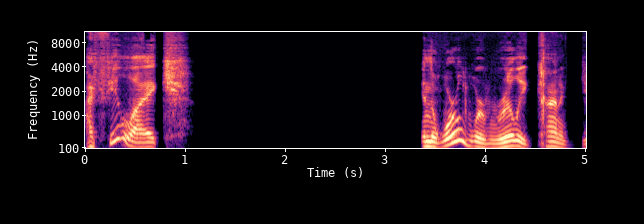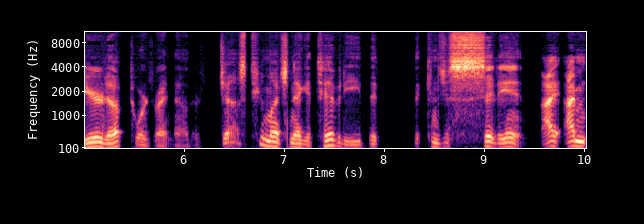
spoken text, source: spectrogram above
I feel like in the world we're really kind of geared up towards right now, there's just too much negativity that, that can just sit in. I, I'm,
